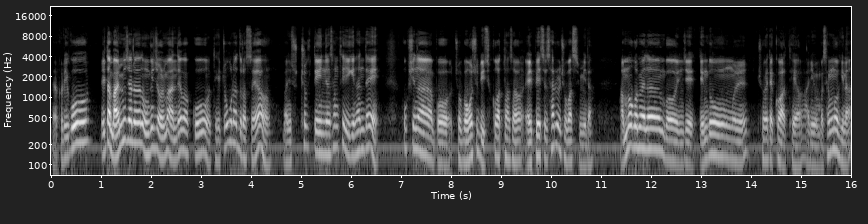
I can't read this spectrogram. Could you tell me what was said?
자 그리고 일단 말미잘은 옮긴 지 얼마 안 돼 갖고 되게 쪼그라들었어요. 많이 수축되어 있는 상태이긴 한데 혹시나 뭐 저 먹을 수도 있을 것 같아서 LPS 사료를 줘봤습니다. 안 먹으면은 뭐 이제 냉동을 줘야 될 것 같아요. 아니면 뭐 생먹이나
